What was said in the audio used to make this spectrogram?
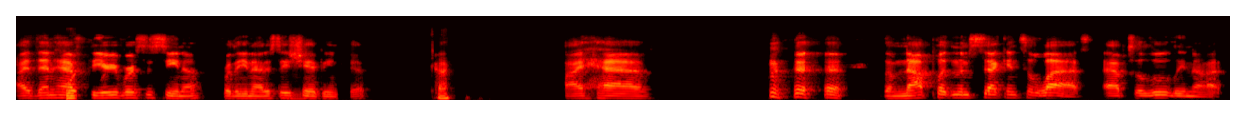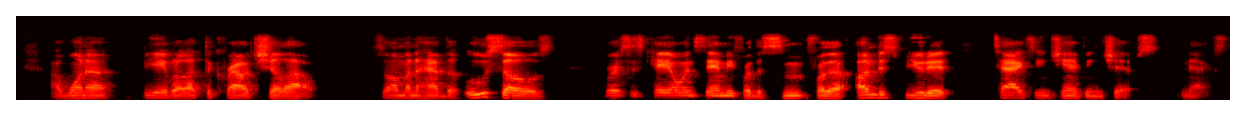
i then have theory versus cena for the united states Mhm. championship. Okay. i have i'm not putting them second to last. Absolutely not. I want to be able to let the crowd chill out. So i'm going to have the usos versus ko and Sami for the for the undisputed tag team championships next.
